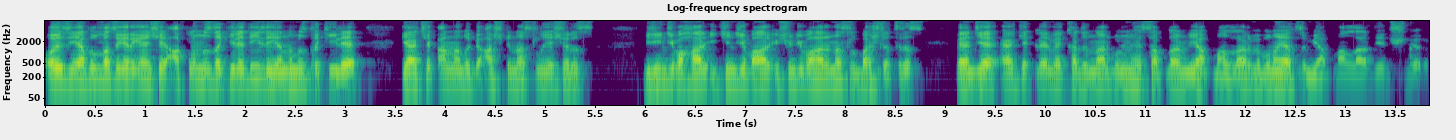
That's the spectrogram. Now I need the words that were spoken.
O yüzden yapılması gereken şey aklımızdakiyle değil de yanımızdakiyle gerçek anlamda bir aşkı nasıl yaşarız? Birinci bahar, ikinci bahar, üçüncü baharı nasıl başlatırız? Bence erkekler ve kadınlar bunun hesaplarını yapmalılar ve buna yatırım yapmalılar diye düşünüyorum.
